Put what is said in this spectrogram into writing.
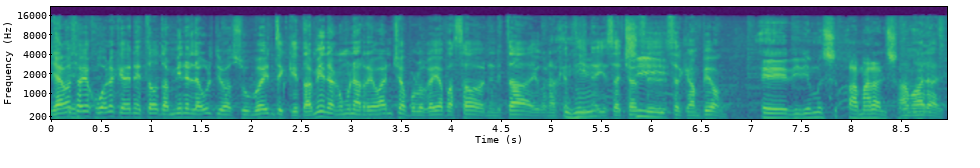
Y además Este, había jugadores que habían estado también en la última sub-20, que también era como una revancha por lo que había pasado en el estadio con Argentina y esa chance sí. de ser campeón. eh, diríamos Amaral. solamente. Amaral.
